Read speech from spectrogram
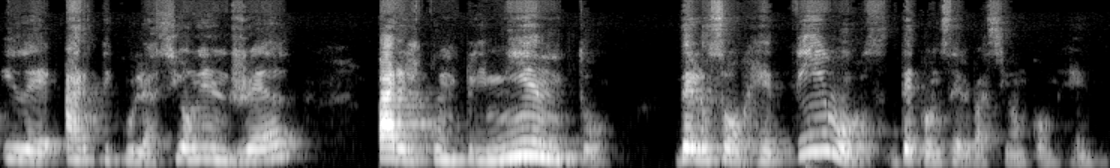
y de articulación en red para el cumplimiento de los objetivos de conservación con gente.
